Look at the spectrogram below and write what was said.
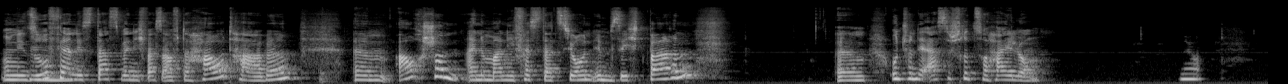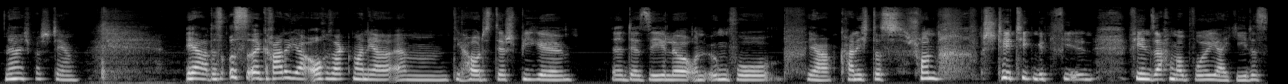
Und insofern mhm. ist das, wenn ich was auf der Haut habe, ähm, auch schon eine Manifestation im Sichtbaren ähm, und schon der erste Schritt zur Heilung. Ja, ja, ich verstehe. Ja, das ist äh, gerade ja auch, sagt man ja, ähm, die Haut ist der Spiegel äh, der Seele und irgendwo, ja, kann ich das schon bestätigen in vielen, vielen Sachen, obwohl ja jedes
